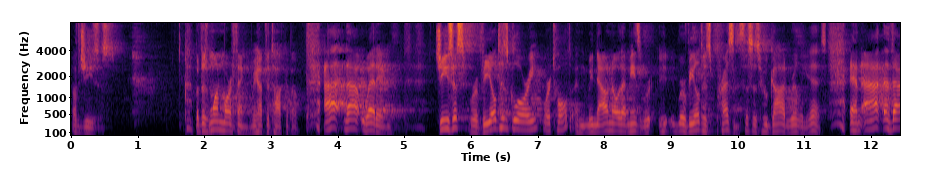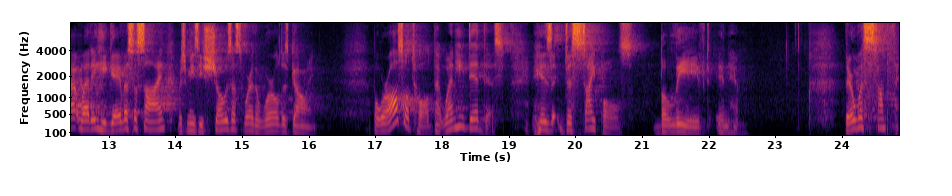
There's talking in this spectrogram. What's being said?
of Jesus. But there's one more thing we have to talk about. At that wedding, Jesus revealed his glory, we're told, and we now know that means re- revealed his presence. This is who God really is. And at that wedding, he gave us a sign, which means he shows us where the world is going. But we're also told that when he did this, his disciples believed in him. There was something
